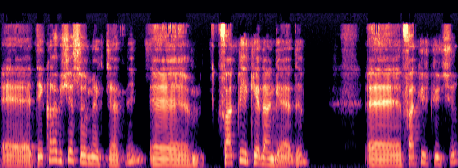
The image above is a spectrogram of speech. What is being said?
Ee, tekrar bir şey söylemek istedim. Ee, farklı ülkeden geldim. Ee, farklı kültür.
